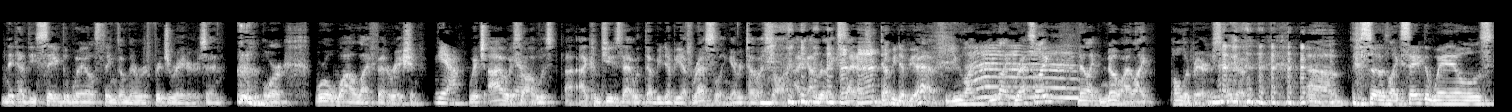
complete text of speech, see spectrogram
and they'd have these Save the Whales things on their refrigerators, and or World Wildlife Federation. Yeah. Which I always Yeah. thought was I confused that with WWF wrestling. Every time I saw it, I got really excited. I said, WWF, you like you like wrestling? And they're like, no, I like polar bears. You know? um, so it was like Save the Whales,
